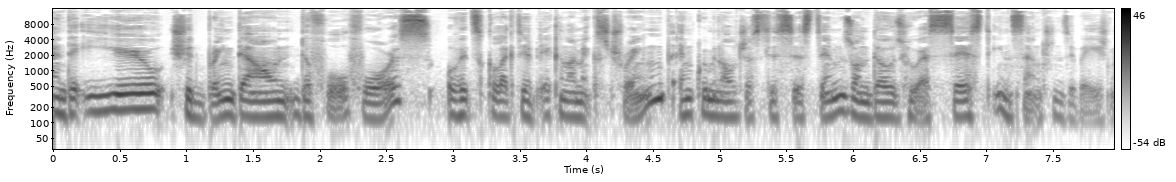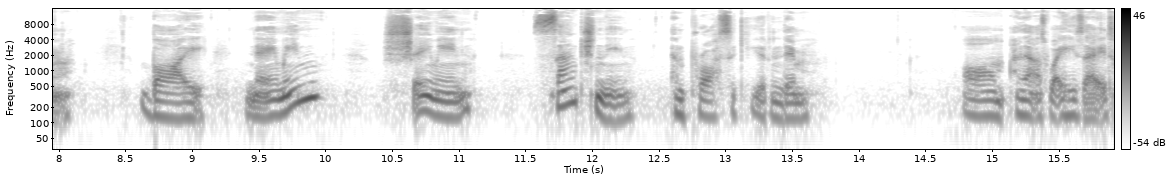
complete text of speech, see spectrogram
And the EU should bring down the full force of its collective economic strength and criminal justice systems on those who assist in sanctions evasion by naming, shaming, sanctioning, and prosecuting them. Um, and that's what he said.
